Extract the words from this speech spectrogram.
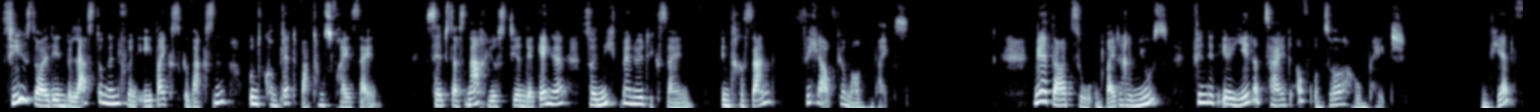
Sie soll den Belastungen von E-Bikes gewachsen und komplett wartungsfrei sein. Selbst das Nachjustieren der Gänge soll nicht mehr nötig sein. Interessant, sicher auch für Mountainbikes. Mehr dazu und weitere News findet ihr jederzeit auf unserer Homepage. Und jetzt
